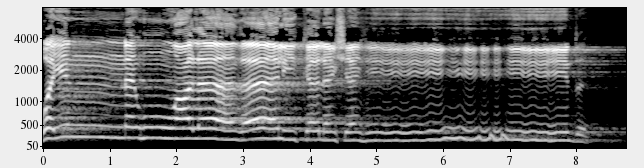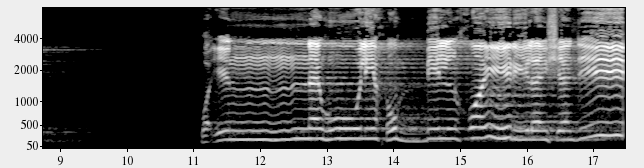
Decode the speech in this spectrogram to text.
وإنه على ذلك لشهيد. وإنه لحب الخير لشديد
